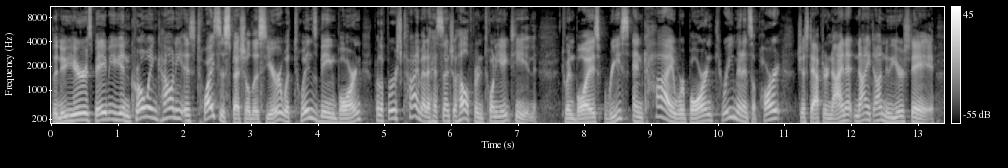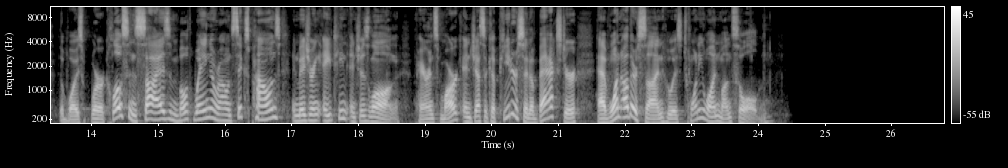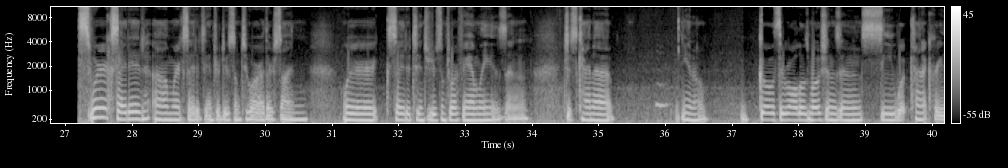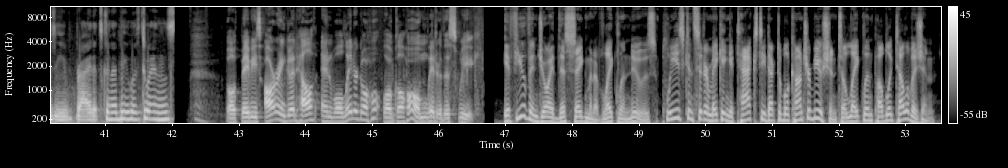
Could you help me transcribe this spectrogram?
The New Year's baby in Crow Wing County is twice as special this year, with twins being born for the first time at Essentia Health in 2018. Twin boys Reese and Kai were born three minutes apart just after 9 at night on New Year's Day. The boys were close in size and both weighing around 6 pounds and measuring 18 inches long. Parents Mark and Jessica Peterson of Baxter have one other son who is 21 months old. We're excited. Um, we're excited to introduce them to our other son. We're excited to introduce them to our families and just kind of, you know, go through all those motions and see what kind of crazy ride it's going to be with twins. Both babies are in good health and will later go home, will go home later this week. If you've enjoyed this segment of Lakeland News, please consider making a tax-deductible contribution to Lakeland Public Television.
